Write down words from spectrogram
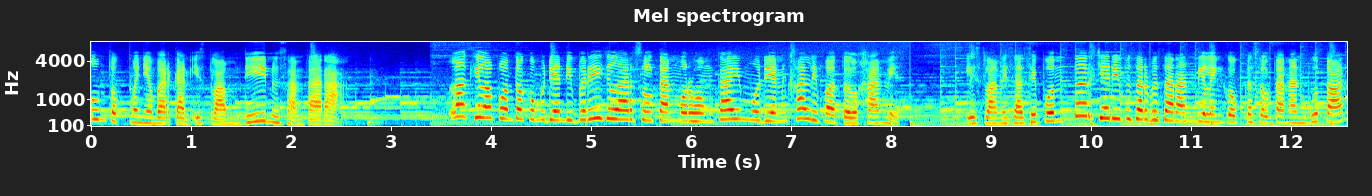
untuk menyebarkan Islam di Nusantara. Laki Laponto kemudian diberi gelar Sultan Murhum Kaimuddin Khalifatul Khamis. Islamisasi pun terjadi besar-besaran di lingkup Kesultanan Buton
